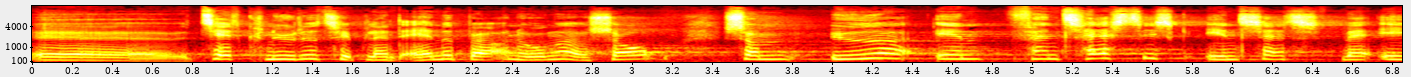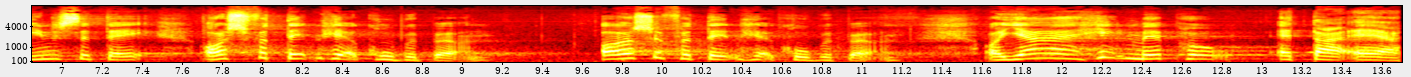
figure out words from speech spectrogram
øh, tæt knyttet til blandt andet børn, unge og sorg, som yder en fantastisk indsats hver eneste dag, også for den her gruppe børn. Også for den her gruppe børn. Og jeg er helt med på, at der er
